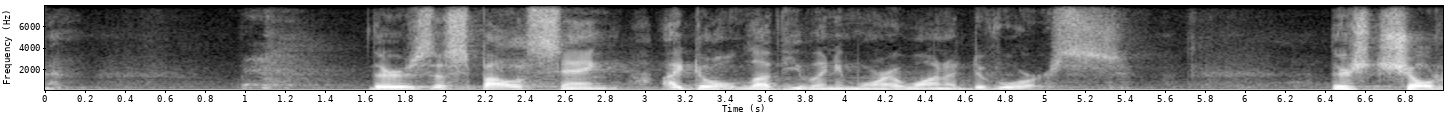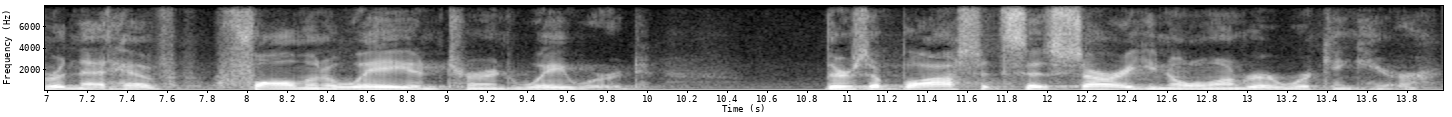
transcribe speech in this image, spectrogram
There's a spouse saying, I don't love you anymore, I want a divorce. There's children that have fallen away and turned wayward. There's a boss that says, Sorry, you no longer are working here.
